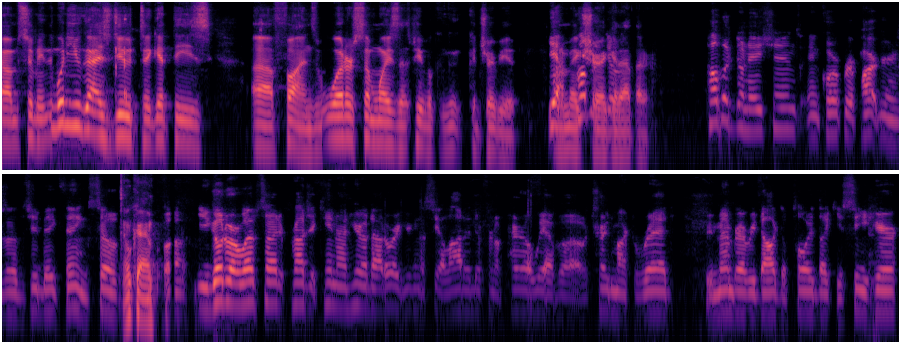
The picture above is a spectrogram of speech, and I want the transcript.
I'm assuming. What do you guys do to get these uh, funds? What are some ways that people can contribute? Yeah, I make sure I get out there public donations and corporate partners are the two big things. So, okay, uh, you go to our website at projectcaninehero.org. You're going to see a lot of different apparel. We have a trademarked red. Remember every dog deployed, like you see here.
